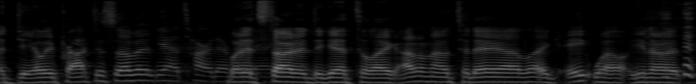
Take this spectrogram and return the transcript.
a daily practice of it. Yeah, it's hard every But it day. started to get to like I don't know today I like ate well you know it,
